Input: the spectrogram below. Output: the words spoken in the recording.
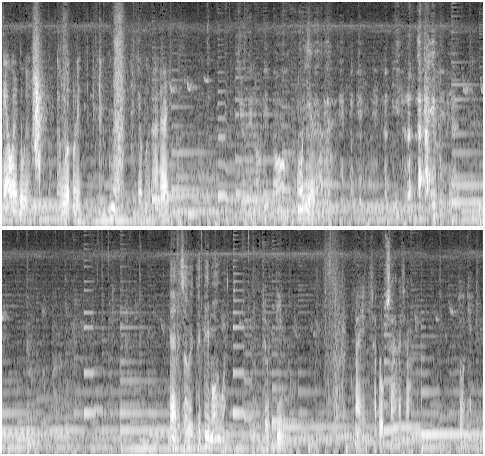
kéo cái đuôi kéo ngược nó lên. Đúng rồi. kéo ngược à đấy. Chứ cái lô đít nó. Nó ỉa ra đãi gì em phải sờ thấy, thấy tim không anh? Sờ tim. Con này sắp lột xác hay sao? Tối nhỉ?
